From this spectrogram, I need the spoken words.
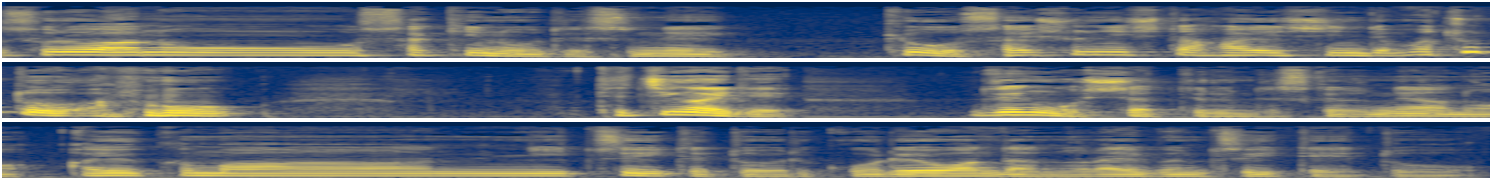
それはあのさっきのですね今日最初にした配信で、まあ、ちょっとあの手違いで前後しちゃってるんですけどね、あの、あゆくまについてと、こう、レオワンダーのライブについてと、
